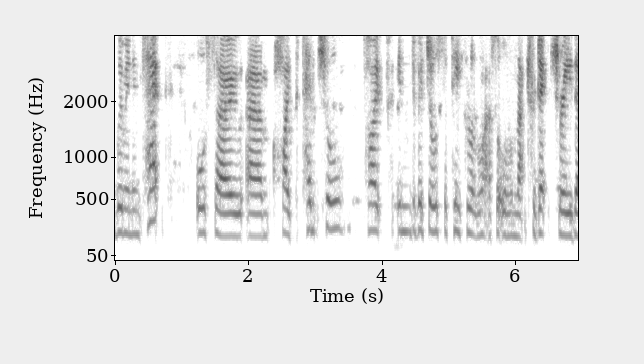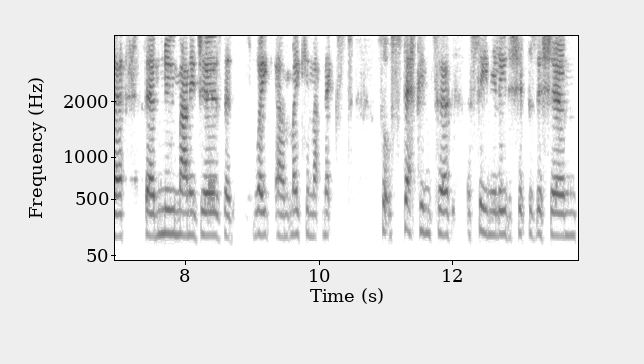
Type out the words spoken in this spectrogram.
women in tech, also um, high potential type individuals, so people on that sort of on that trajectory. They're they're new managers. They're wait, um, making that next sort of step into a senior leadership position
